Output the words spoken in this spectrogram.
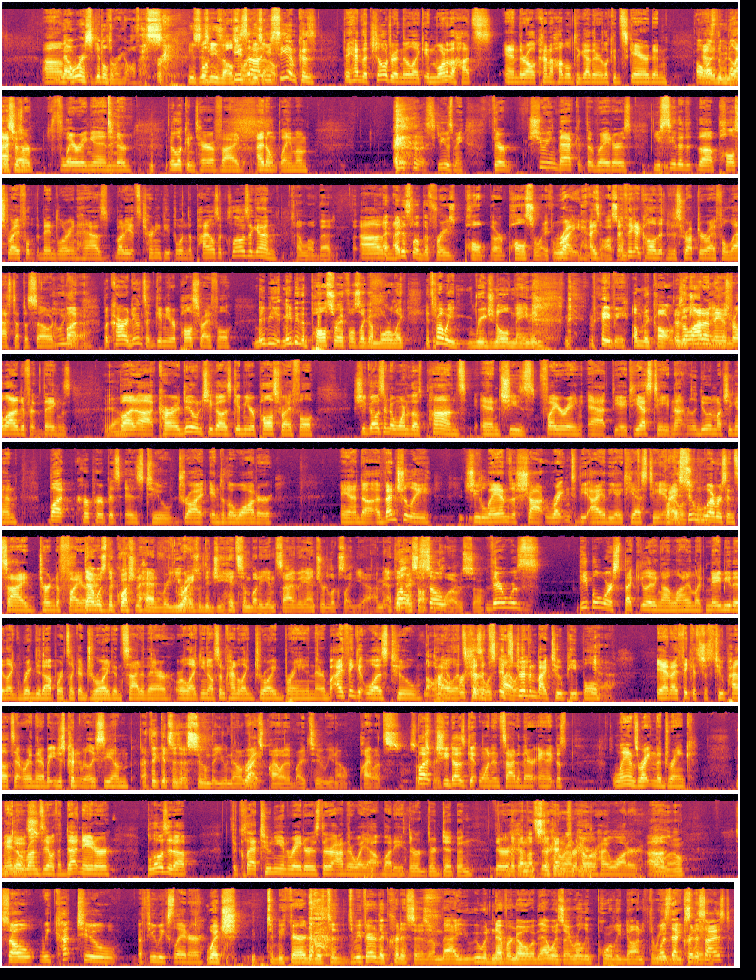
now, where's Skittle during all this? He's he's elsewhere. He's, uh, He's you see him because they have the children. They're like in one of the huts, and they're all kind of huddled together, looking scared. And Oh, I as didn't the blasters are flaring in, they're they're looking terrified. I don't blame them. Excuse me. They're shooting back at the raiders. You see the the pulse rifle that the Mandalorian has, buddy. It's turning people into piles of clothes again. I love that. I, I just love the phrase pulp or pulse rifle. Um, Right. Man, I, awesome. I think I called it the disruptor rifle last episode. Oh, but yeah. but Cara Dune said, "Give me your pulse rifle." Maybe maybe the pulse rifle is like a more like it's probably regional naming. Maybe. I'm gonna call it. There's a lot of regional names for a lot of different things. Yeah. But uh, Cara Dune, she goes, "Give me your pulse rifle." She goes into one of those ponds and she's firing at the ATST, not really doing much again. But her purpose is to draw it into the water, and uh, eventually she lands a shot right into the eye of the ATST. And I assume cool. whoever's inside turned to fire. that and- was the question I had for you. Right. Was did you hit somebody inside? The answer looks like yeah. I mean, I think well. I saw so some clothes. So there was people were speculating online like maybe they like rigged it up where it's like a droid inside of there or like you know some kind of like droid brain in there. But i think it was two oh, No, no, pilots for sure because it it's it's driven by two people. Yeah, and i think it's just two pilots that were in there but you just couldn't really see them I think it's assumed that you know that it's piloted by two, you know, pilots. So but she does get one inside of there and it just lands right in the drink. Mando runs in with a detonator blows it up. The Klatooinian raiders they're on their way out buddy. They're they're dipping. They're, like not they're heading for here. hell or high water uh, Hell no. So we cut to a few weeks later. Which, to be fair to the to, to be fair to the criticism, that you, you would never know. That was a really poorly done three. Was that weeks later. criticized?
